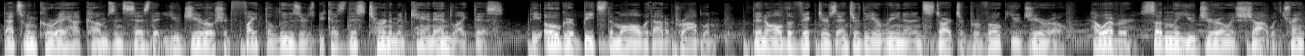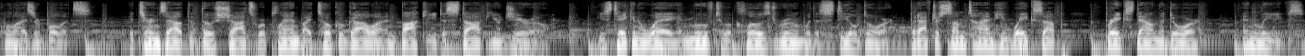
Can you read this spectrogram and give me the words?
That's when Kureha comes and says that Yujiro should fight the losers because this tournament can't end like this. The ogre beats them all without a problem. Then all the victors enter the arena and start to provoke Yujiro. However, suddenly Yujiro is shot with tranquilizer bullets. It turns out that those shots were planned by Tokugawa and Baki to stop Yujiro. He's taken away and moved to a closed room with a steel door, but after some time he wakes up, breaks down the door, and leaves.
